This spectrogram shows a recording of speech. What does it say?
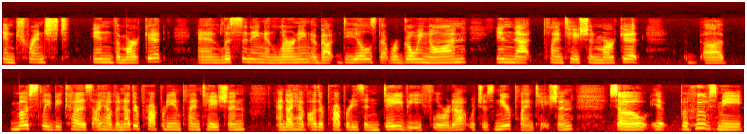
entrenched in the market and listening and learning about deals that were going on in that plantation market, uh, mostly because I have another property in plantation and I have other properties in Davie, Florida, which is near plantation. So it behooves me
